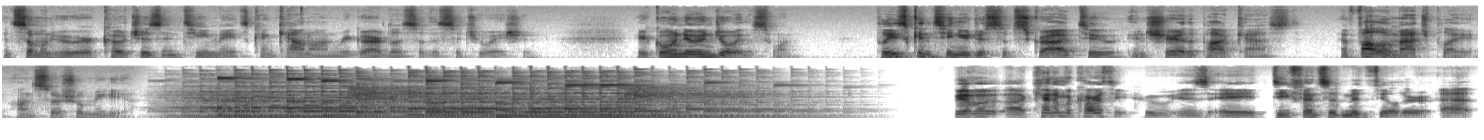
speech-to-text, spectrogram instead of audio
and someone who her coaches and teammates can count on regardless of the situation. You're going to enjoy this one. Please continue to subscribe to and share the podcast and follow Matchplay on social media. We have a, uh, Kenna McCarthy, who is a defensive midfielder at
